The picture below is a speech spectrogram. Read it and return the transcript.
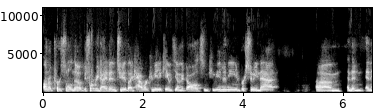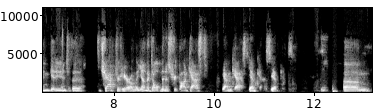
on a personal note, before we dive into like how we're communicating with young adults and community and pursuing that, um, and then and then getting into the chapter here on the Young Adult Ministry podcast, Yamcast, Yamcast, Yamcast, um,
